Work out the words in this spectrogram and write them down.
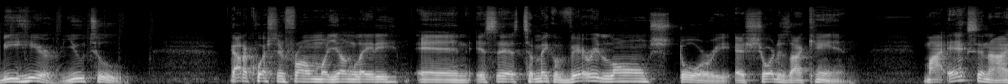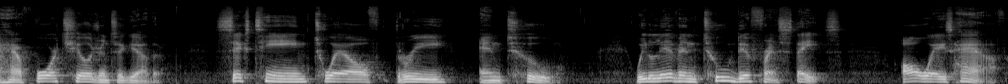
be here, YouTube. Got a question from a young lady, and it says to make a very long story as short as I can. My ex and I have four children together 16, 12, 3, and 2. We live in two different states, always have,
